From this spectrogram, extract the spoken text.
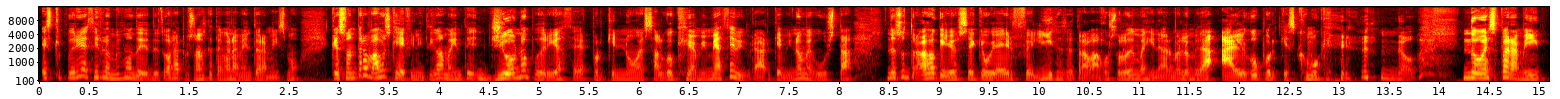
es que podría decir lo mismo de, todas las personas que tengo en la mente ahora mismo, que son trabajos que definitivamente yo no podría hacer porque no es algo que a mí me hace vibrar, que a mí no me gusta. No es un trabajo que yo sé que voy a ir feliz a ese trabajo, solo de imaginármelo me da algo porque es como que no, no es para mí.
